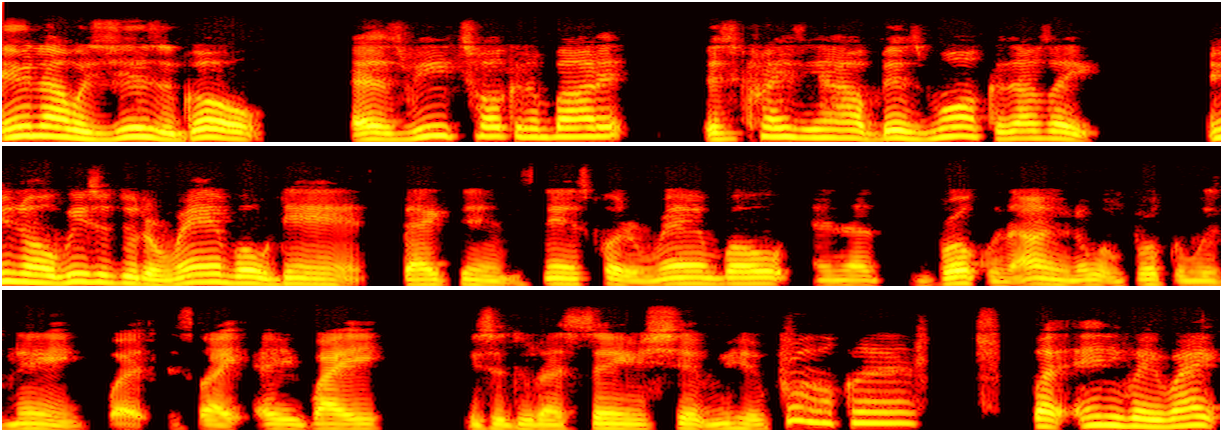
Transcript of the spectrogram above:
even it was years ago, as we talking about it, it's crazy how Biz because I was like, you know, we used to do the Rambo dance back then. This dance called the Rambo and uh, Brooklyn. I don't even know what Brooklyn was named, but it's like everybody used to do that same shit. We hear Brooklyn. But anyway, right?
